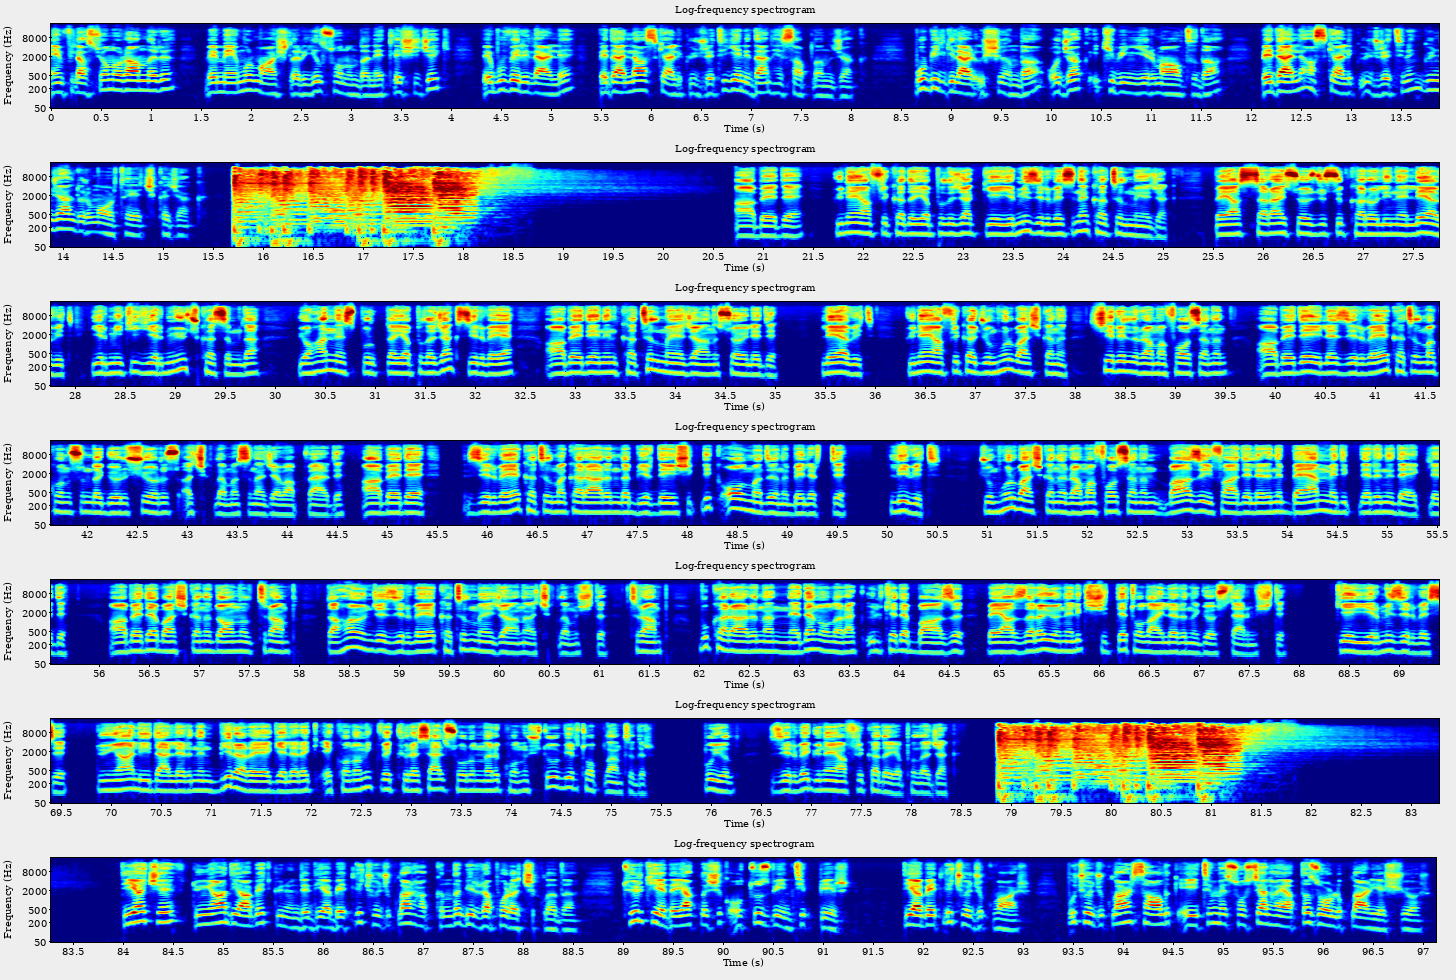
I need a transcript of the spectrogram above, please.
Enflasyon oranları ve memur maaşları yıl sonunda netleşecek ve bu verilerle bedelli askerlik ücreti yeniden hesaplanacak. Bu bilgiler ışığında Ocak 2026'da bedelli askerlik ücretinin güncel durumu ortaya çıkacak. ABD, Güney Afrika'da yapılacak G20 zirvesine katılmayacak. Beyaz Saray sözcüsü Caroline Leavitt 22-23 Kasım'da Johannesburg'da yapılacak zirveye ABD'nin katılmayacağını söyledi. Leavitt, Güney Afrika Cumhurbaşkanı Cyril Ramaphossa'nın ABD ile zirveye katılma konusunda görüşüyoruz açıklamasına cevap verdi. ABD, zirveye katılma kararında bir değişiklik olmadığını belirtti. Leavitt, Cumhurbaşkanı Ramaphossa'nın bazı ifadelerini beğenmediklerini de ekledi. ABD Başkanı Donald Trump daha önce zirveye katılmayacağını açıklamıştı. Trump bu kararına neden olarak ülkede bazı beyazlara yönelik şiddet olaylarını göstermişti. G20 zirvesi dünya liderlerinin bir araya gelerek ekonomik ve küresel sorunları konuştuğu bir toplantıdır. Bu yıl zirve Güney Afrika'da yapılacak. DİAÇEV, Dünya Diyabet Günü'nde diyabetli çocuklar hakkında bir rapor açıkladı. Türkiye'de yaklaşık 30 bin tip 1 diyabetli çocuk var. Bu çocuklar sağlık, eğitim ve sosyal hayatta zorluklar yaşıyor.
